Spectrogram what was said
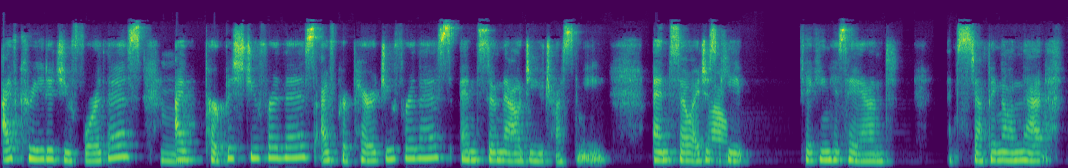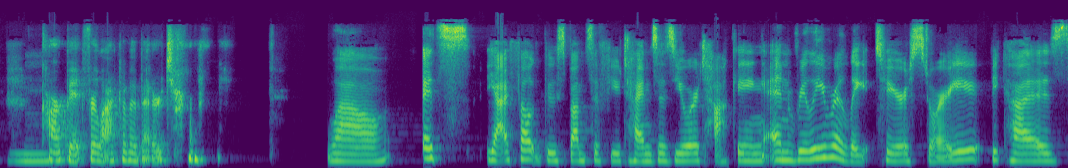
I've created you for this. Mm. I've purposed you for this. I've prepared you for this. And so now do you trust me? And so I just wow. keep taking his hand and stepping on that mm. carpet, for lack of a better term. Wow. It's, yeah, I felt goosebumps a few times as you were talking and really relate to your story because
